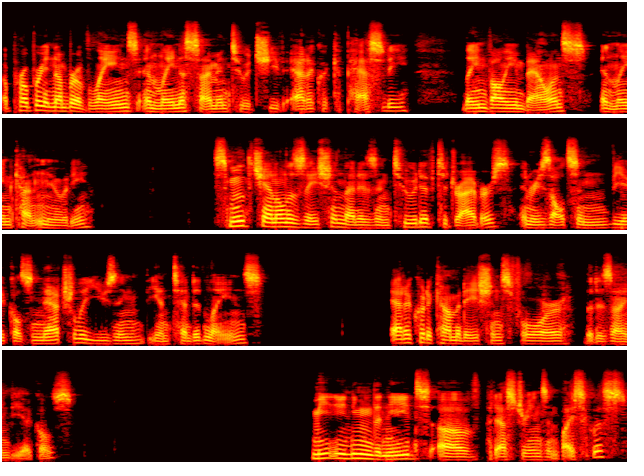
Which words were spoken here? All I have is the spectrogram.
appropriate number of lanes and lane assignment to achieve adequate capacity, lane volume balance, and lane continuity, smooth channelization that is intuitive to drivers and results in vehicles naturally using the intended lanes, adequate accommodations for the design vehicles, meeting the needs of pedestrians and bicyclists,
